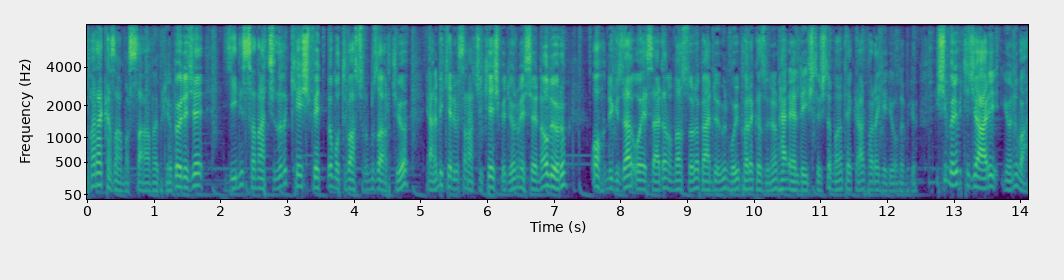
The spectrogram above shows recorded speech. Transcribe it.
para kazanması sağlanabiliyor. Böylece yeni sanatçıları keşfetme motivasyonumuz artıyor. Yani bir kere bir sanatçıyı keşfediyorum, eserini alıyorum. Oh ne güzel o eserden ondan sonra ben de ömür boyu para kazanıyorum. Her el değiştirişte bana tekrar para geliyor olabiliyor. İşin böyle bir ticari yönü var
